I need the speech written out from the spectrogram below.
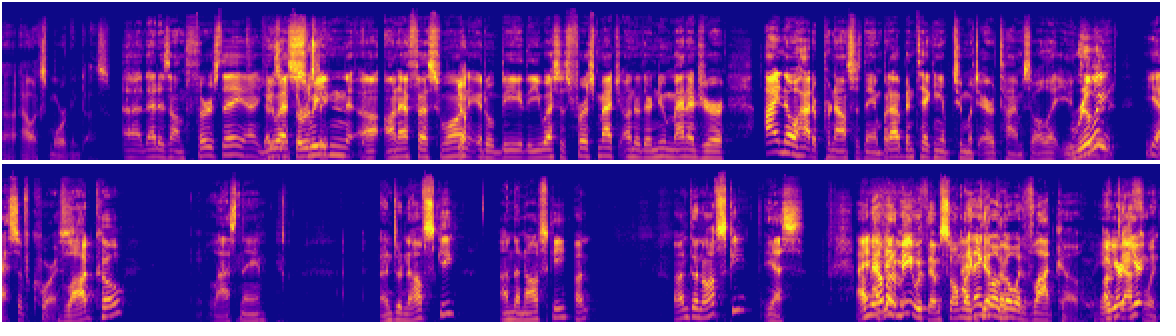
uh, Alex Morgan does. Uh, that is on Thursday. Uh, U.S. Thursday. Sweden uh, on FS1. Yep. It'll be the U.S.'s first match under their new manager. I know how to pronounce his name, but I've been taking up too much airtime, so I'll let you. do Really? Yes, of course. Vlatko Last name Andonovski. Andonovski. An- Andonovski? Yes. I mean, I am going to meet with them, so I'm I going to think get we'll the, go with Vlatko. Oh, definitely.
